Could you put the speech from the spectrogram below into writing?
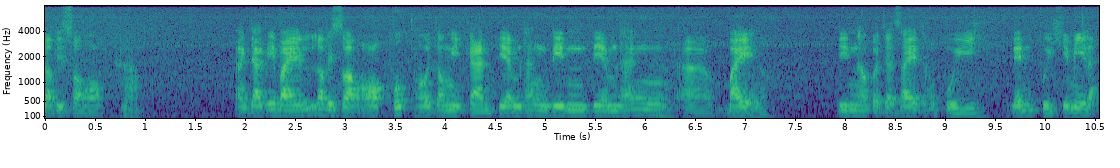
รอบที่สองออกครับหลังจากที่ใบรอบที่สองออกปุ๊บเขาต้องมีการเตรียมทั้งดิน เตรียมทั้งอ่าใบเนาะดินเขาก็จะใส่ทั้งปุ๋ย เน้นปุ๋ยเคมีละ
